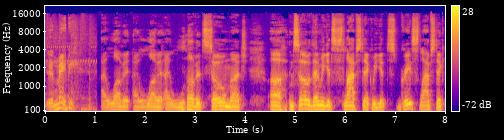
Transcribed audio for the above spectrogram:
Uh, maybe. I love it. I love it. I love it so much. Uh, and so then we get slapstick. We get great slapstick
